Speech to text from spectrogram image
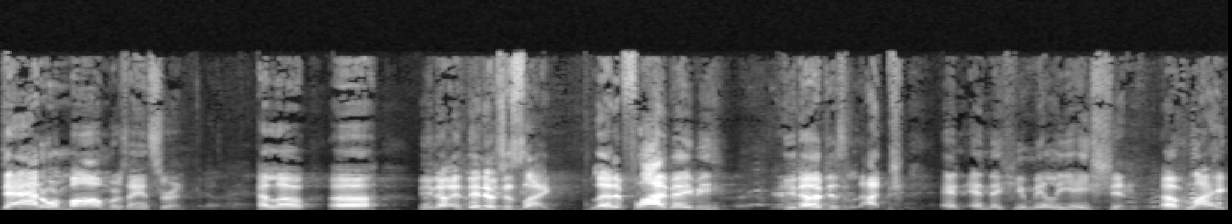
dad or mom was answering. Hello, uh, you know, and then it was just like, let it fly, baby. You know, just I, and and the humiliation of like,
